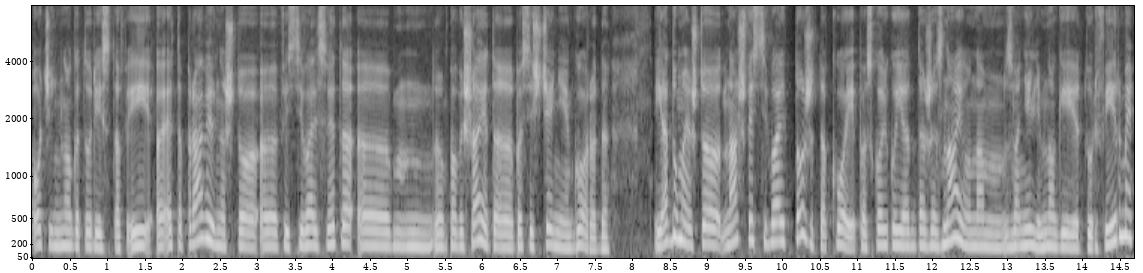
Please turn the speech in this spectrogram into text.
очень много туристов. И это правильно, что фестиваль света повышает посещение города. Я думаю, что наш фестиваль тоже такой, поскольку я даже знаю, нам звонили многие турфирмы,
